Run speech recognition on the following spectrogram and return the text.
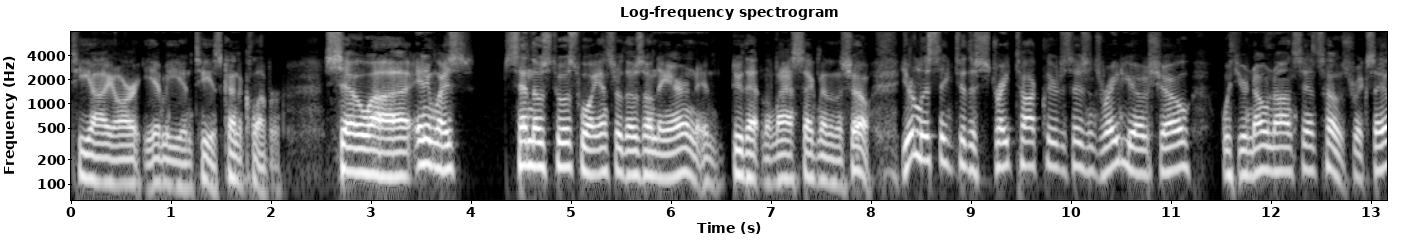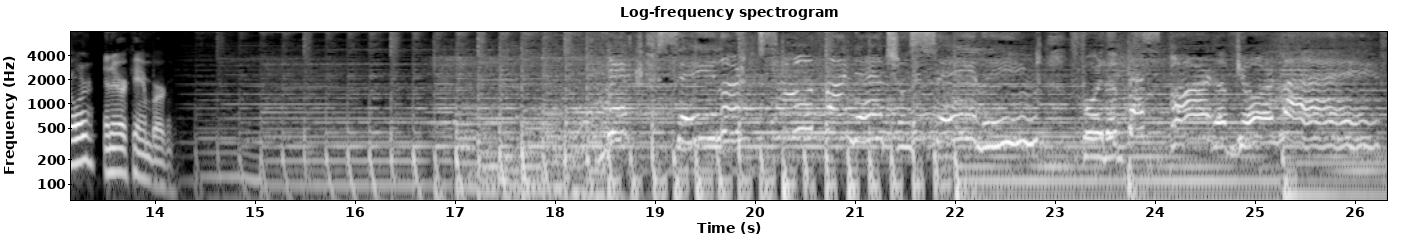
T I R M E N T. It's kind of clever. So, uh, anyways, send those to us. We'll answer those on the air and, and, do that in the last segment of the show. You're listening to the Straight Talk Clear Decisions radio show with your no nonsense host, Rik Saylor and Eric Hamburg. The best part of your life.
